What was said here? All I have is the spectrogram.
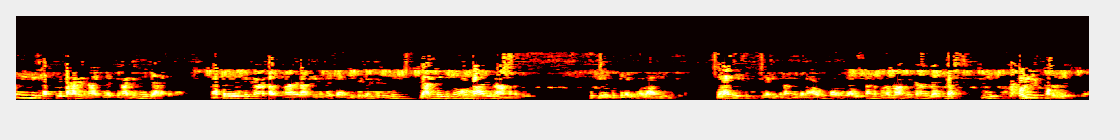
වීමේ ශක්තිය පහළ වෙනවා කියලා කියනවා හිමීට යනකොට. නතර වීමේ කල්පනා වෙලා තියෙනකොට දැන් විසජන් දෙන්නේ යන්නේ දෙකම වහම වාඩි වුණාම මොකද? ඉතින් ඒක කියලා ඉතන වාඩි වෙනවා. වාඩි වෙච්ච කියලා හිතනවා මෙතන ආවොත් කවුරුද අවසන් පුළුවන් මම මෙතන වැටලා මේ පොළොවේ මොකද වෙන්නේ?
